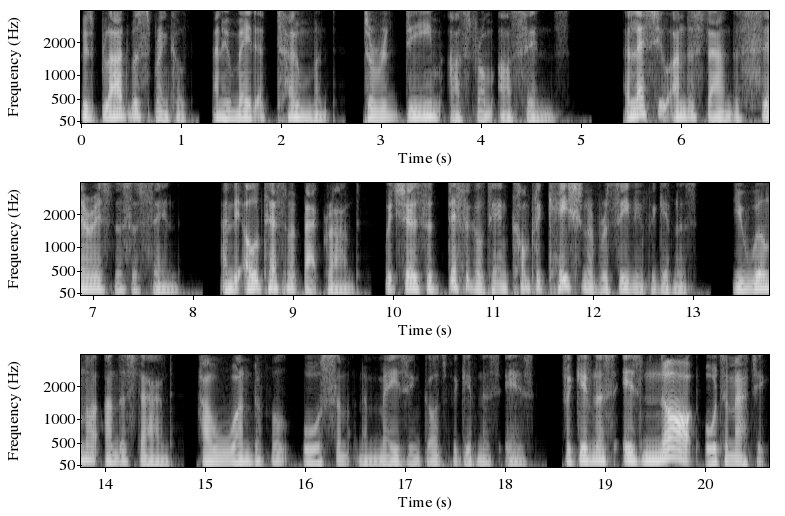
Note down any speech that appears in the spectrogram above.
whose blood was sprinkled and who made atonement to redeem us from our sins. Unless you understand the seriousness of sin and the Old Testament background, which shows the difficulty and complication of receiving forgiveness, you will not understand how wonderful, awesome, and amazing God's forgiveness is. Forgiveness is not automatic,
